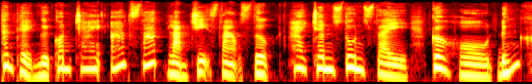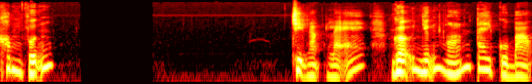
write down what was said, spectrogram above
thân thể người con trai áp sát làm chị xạo xược, hai chân run rẩy, cơ hồ đứng không vững. Chị lặng lẽ gỡ những ngón tay của Bảo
